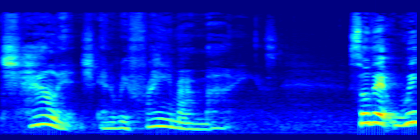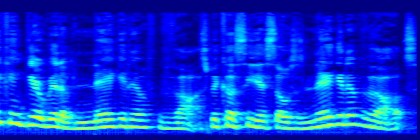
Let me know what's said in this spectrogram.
Challenge and reframe our minds so that we can get rid of negative thoughts because, see, it's those negative thoughts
